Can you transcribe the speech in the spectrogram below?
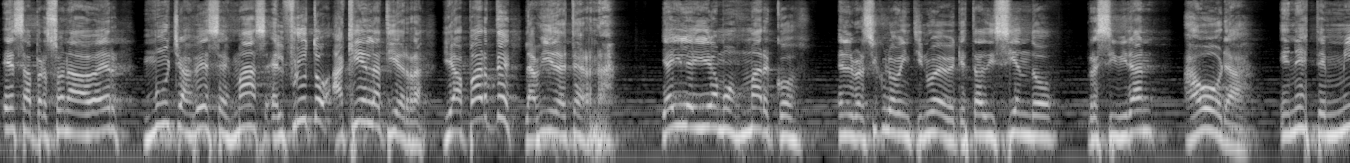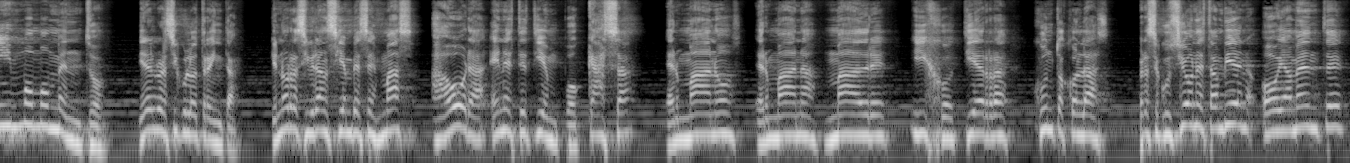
esa persona va a ver muchas veces más el fruto aquí en la tierra y aparte la vida eterna. Y ahí leíamos Marcos en el versículo 29 que está diciendo, recibirán ahora, en este mismo momento. Mira el versículo 30, que no recibirán cien veces más ahora, en este tiempo, casa, hermanos, hermanas, madre, hijo, tierra, juntos con las persecuciones también, obviamente,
